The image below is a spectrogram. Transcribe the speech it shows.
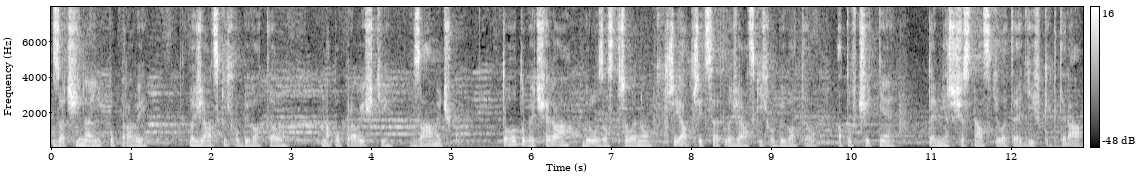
začínají popravy ležáckých obyvatel na popravišti v zámečku. Tohoto večera bylo zastřeleno 33 ležáckých obyvatel, a to včetně téměř 16-leté dívky, která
